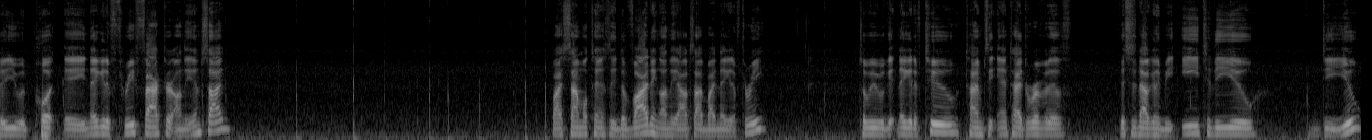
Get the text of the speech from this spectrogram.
So you would put a negative 3 factor on the inside by simultaneously dividing on the outside by negative 3. So we would get negative 2 times the antiderivative. This is now going to be e to the u du,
